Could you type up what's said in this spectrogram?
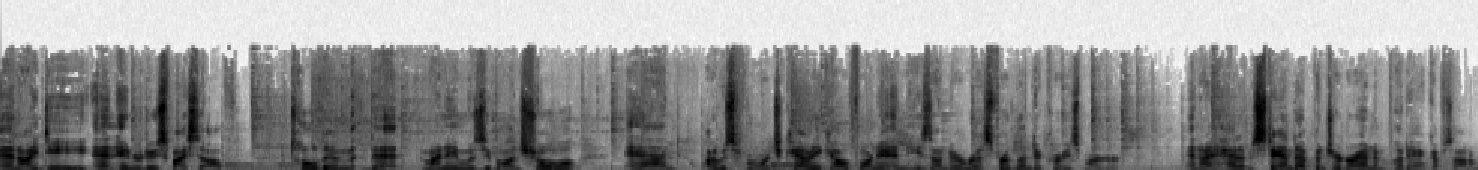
and ID and introduced myself. Told him that my name was Yvonne Scholl and I was from Orange County, California, and he's under arrest for Linda Curry's murder. And I had him stand up and turn around and put handcuffs on him.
